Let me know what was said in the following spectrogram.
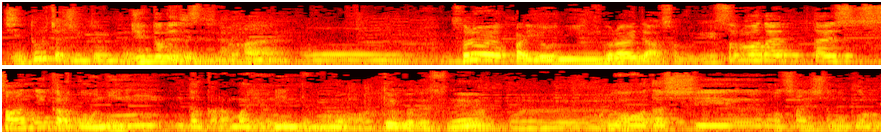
陣取りっちゃ陣取りみたいな。陣取りですね。はい。それはやっぱり4人ぐらいで遊ぶゲーム？それは大体3人から5人だからまあ4人でも、まあということですね。へこ私も最初の頃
